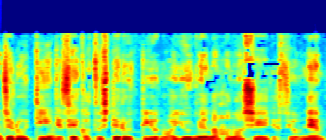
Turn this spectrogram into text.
じルーティンで生活してるっていうのは有名な話ですよね。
